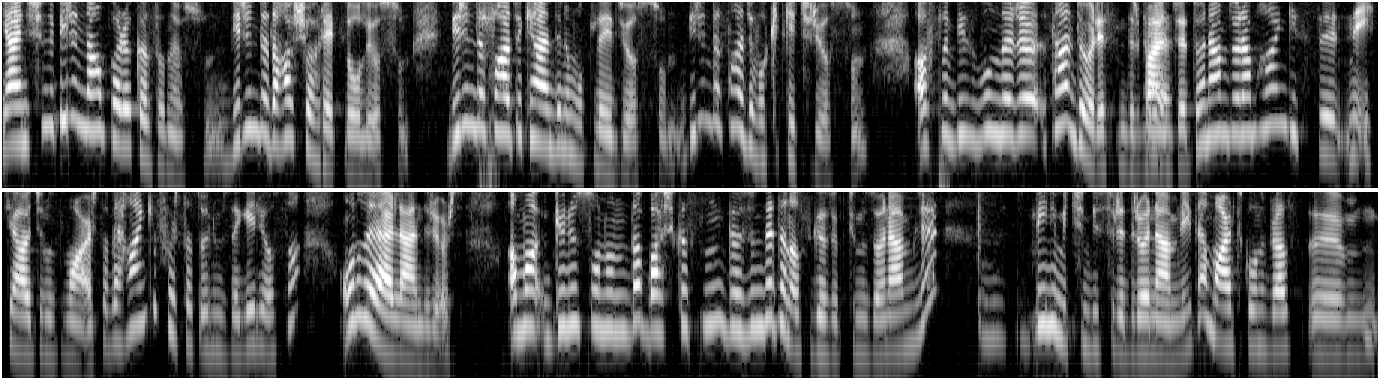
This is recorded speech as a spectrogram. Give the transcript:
Yani şimdi birinden para kazanıyorsun, birinde daha şöhretli oluyorsun, birinde sadece kendini mutlu ediyorsun, birinde sadece vakit geçiriyorsun. Aslında biz bunları, sen de öylesindir bence. Dönem dönem hangisine ihtiyacımız varsa ve hangi fırsat önümüze geliyorsa onu değerlendiriyoruz. Ama günün sonunda başkasının gözünde de nasıl gözüktüğümüz önemli. Benim için bir süredir önemliydi ama artık onu biraz ım,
